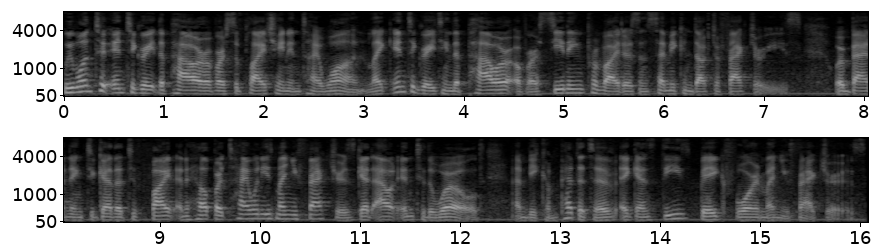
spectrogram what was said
We want to integrate the power of our supply chain in Taiwan, like integrating the power of our seating providers and semiconductor factories. We're banding together to fight and help our Taiwanese manufacturers get out into the world and be competitive against these big foreign manufacturers.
